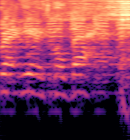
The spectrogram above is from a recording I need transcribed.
right here is go back.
